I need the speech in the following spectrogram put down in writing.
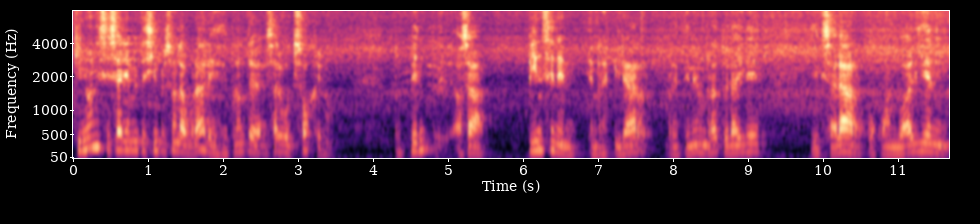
que no necesariamente siempre son laborales, de pronto es algo exógeno. O sea, piensen en, en respirar, retener un rato el aire y exhalar, o cuando alguien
